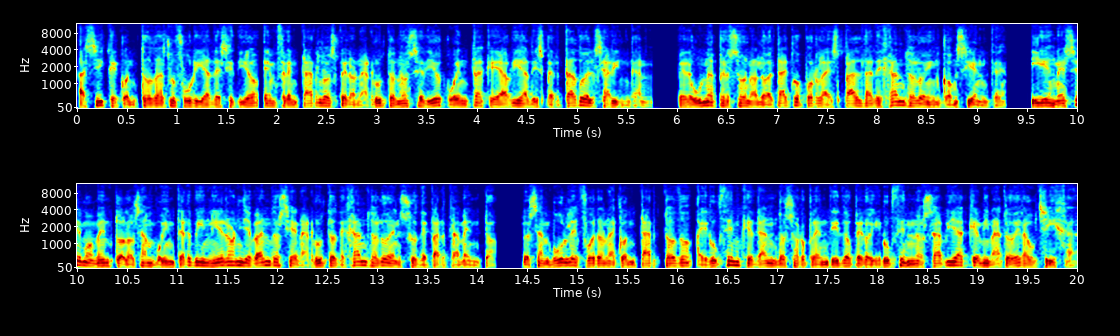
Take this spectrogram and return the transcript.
Así que con toda su furia decidió enfrentarlos pero Naruto no se dio cuenta que había despertado el Sharingan. Pero una persona lo atacó por la espalda dejándolo inconsciente. Y en ese momento los Ambu intervinieron llevándose a Naruto dejándolo en su departamento. Los Ambu le fueron a contar todo a Hiruzen quedando sorprendido pero Hiruzen no sabía que Minato era Uchiha.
